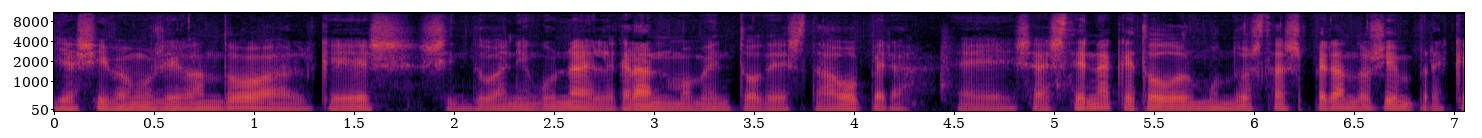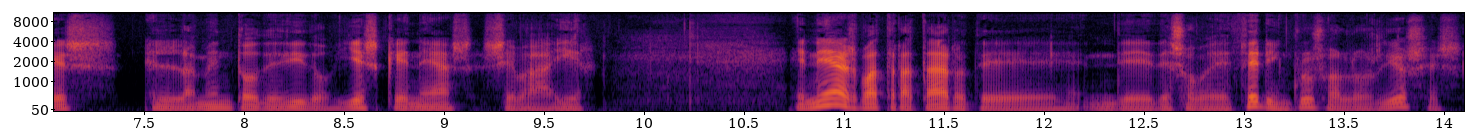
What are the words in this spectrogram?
Y así vamos llegando al que es, sin duda ninguna, el gran momento de esta ópera, eh, esa escena que todo el mundo está esperando siempre, que es el lamento de Dido, y es que Eneas se va a ir. Eneas va a tratar de, de desobedecer incluso a los dioses,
